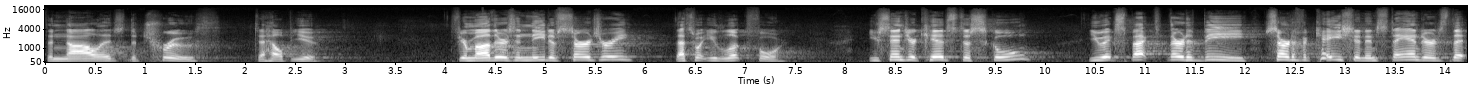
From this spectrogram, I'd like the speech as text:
the knowledge, the truth to help you. If your mother's in need of surgery, that's what you look for. You send your kids to school, you expect there to be certification and standards that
